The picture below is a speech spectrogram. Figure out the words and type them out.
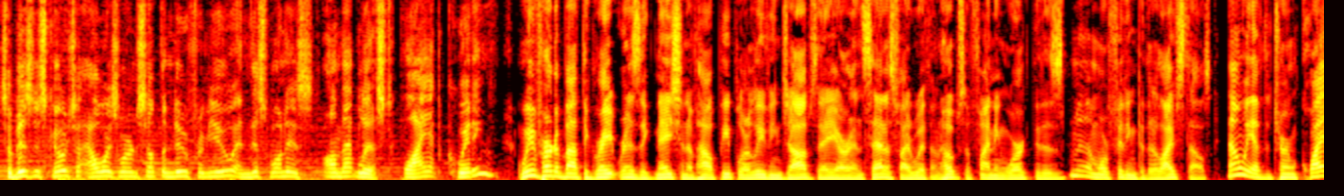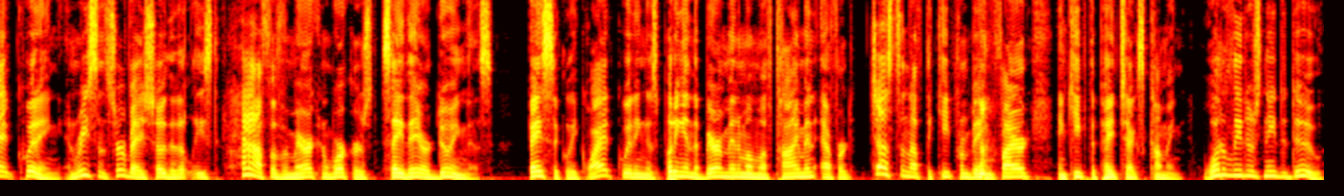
So, business coach, I always learn something new from you, and this one is on that list quiet quitting. We've heard about the great resignation of how people are leaving jobs they are unsatisfied with in hopes of finding work that is eh, more fitting to their lifestyles. Now we have the term quiet quitting, and recent surveys show that at least half of American workers say they are doing this. Basically, quiet quitting is putting in the bare minimum of time and effort, just enough to keep from being fired and keep the paychecks coming. What do leaders need to do?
